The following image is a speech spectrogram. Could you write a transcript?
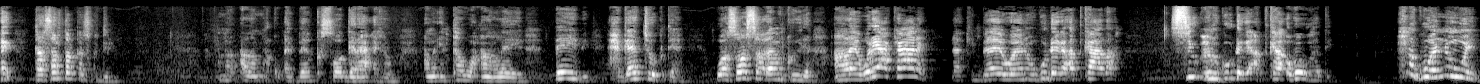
Taas horta halkaas ku dil mar alla markuu albaabka soo garaaci rabo ama inta wacaan leeyahay baby xaggaad joogtaa waa soo socdaa markuu yidhi aan leeyahay waryaa kaale laakiin bilaaya waa inuu ugu dhaga adkaada. Si cunug u dhaga adkaa ogow haddi cunug waa nin weyn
